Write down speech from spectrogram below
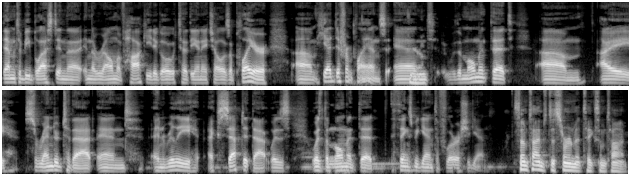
them to be blessed in the in the realm of hockey to go to the NHL as a player, um, he had different plans, and yeah. the moment that um, I surrendered to that and and really accepted that was was the moment that things began to flourish again. Sometimes discernment takes some time.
